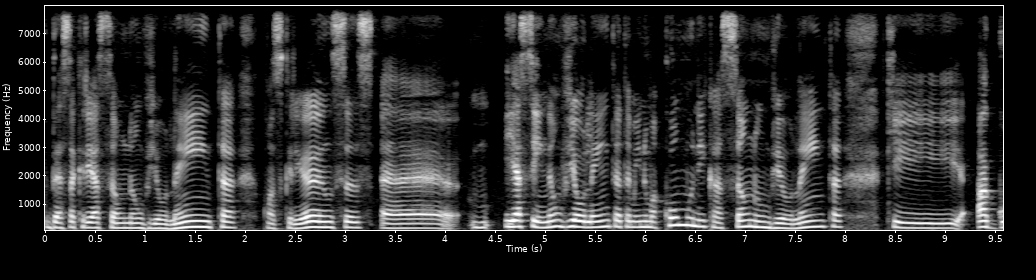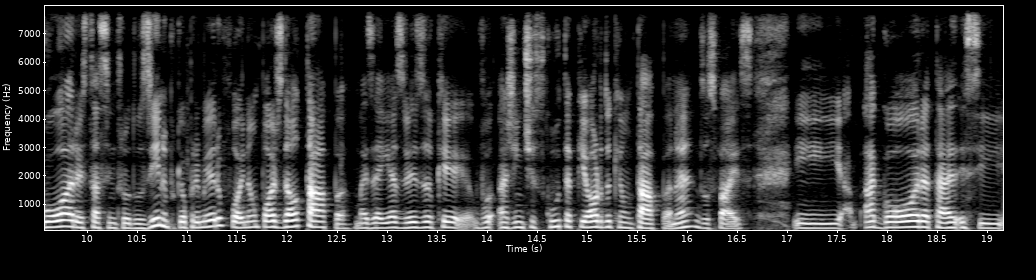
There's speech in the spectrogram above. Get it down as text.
dessa criação não violenta com as crianças. É, e assim, não violenta também numa comunicação não violenta que agora está se introduzindo, porque o primeiro foi não pode dar o tapa, mas aí às vezes o que a gente escuta é pior do que um tapa, né, dos pais. E agora tá esse,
